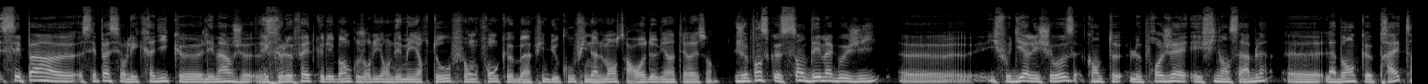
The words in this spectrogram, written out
c'est pas euh, c'est pas sur les crédits que les marges. euh, Et que le fait que les banques aujourd'hui ont des meilleurs taux font, font que bah, du coup finalement ça redevient intéressant. Je pense que sans démagogie, euh, il faut dire les choses. Quand le projet est finançable, la banque prête.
